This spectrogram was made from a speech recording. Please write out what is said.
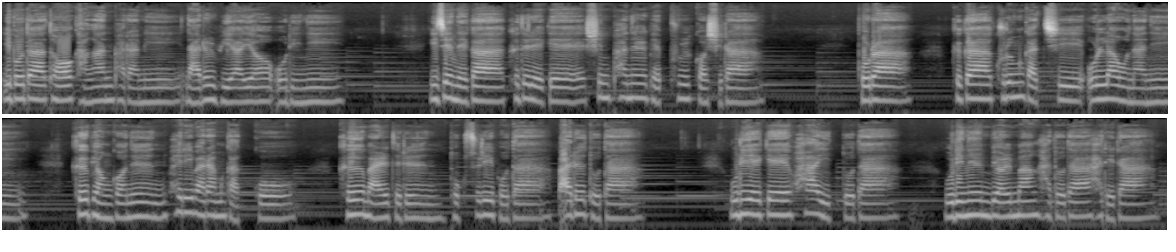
이보다 더 강한 바람이 나를 위하여 오리니 이제 내가 그들에게 심판을 베풀 것이라. 보라, 그가 구름같이 올라오나니 그 병거는 회리바람 같고 그 말들은 독수리보다 빠르도다. 우리에게 화 있도다. 우리는 멸망하도다 하리라.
